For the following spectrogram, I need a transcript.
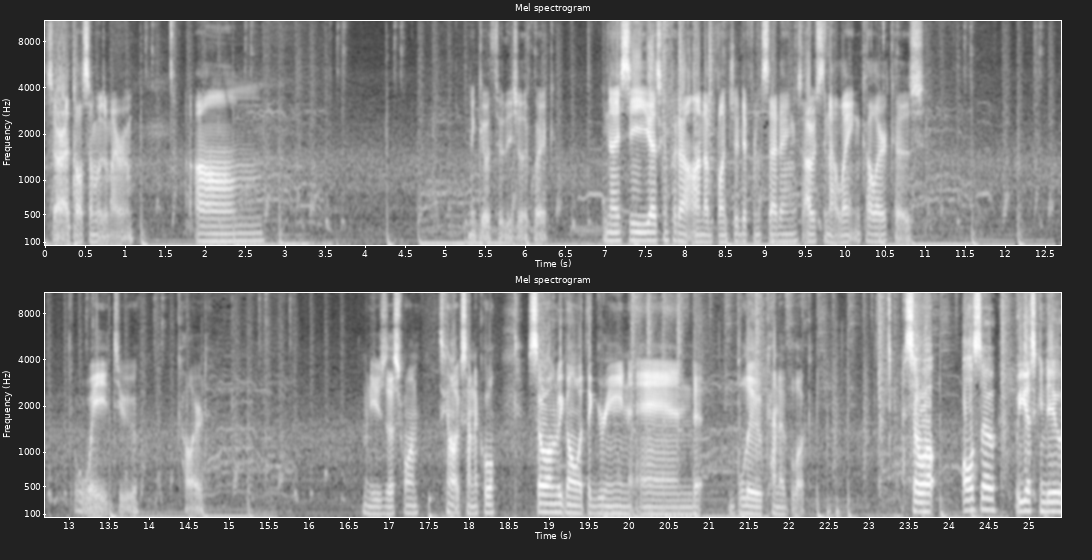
Sorry, I thought someone was in my room. Um, let me go through these really quick. Know, I see you guys can put it on a bunch of different settings. Obviously not light and color because way too colored. I'm gonna use this one. Kind of looks kind of cool. So I'm gonna be going with the green and blue kind of look. So uh, also, what you guys can do,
